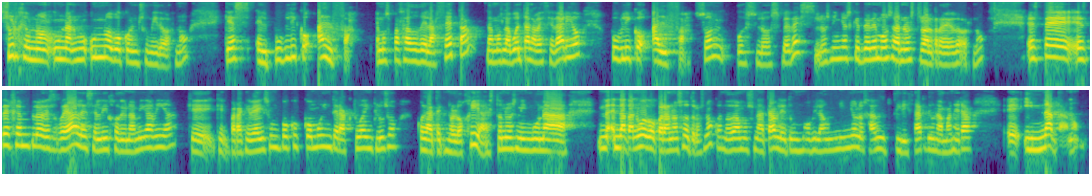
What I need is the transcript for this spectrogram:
surge un, nuevo consumidor, ¿no? que es el público alfa. Hemos pasado de la Z, damos la vuelta al abecedario, público alfa. Son pues los bebés, los niños que tenemos a nuestro alrededor. ¿no? Este, este ejemplo es real, es el hijo de una amiga mía, que, para que veáis un poco cómo interactúa incluso con la tecnología. Esto no es ninguna nada nuevo para nosotros. ¿no? Cuando damos una tablet, un móvil a un niño, lo sabe utilizar de una manera eh, innata. ¿no?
